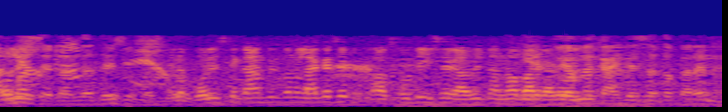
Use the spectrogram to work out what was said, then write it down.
પોલીસ પોલીસની કામગીરી તમને લાગે છે કે ખોટી છે આવી રીતના ન બહાર કાઢે? અમને કાયદેસર તો કરે ને.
